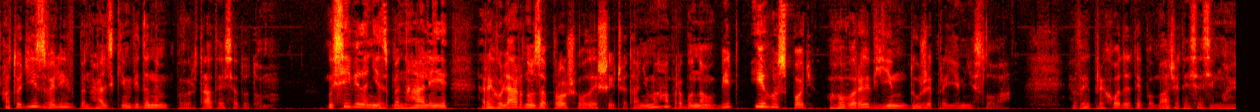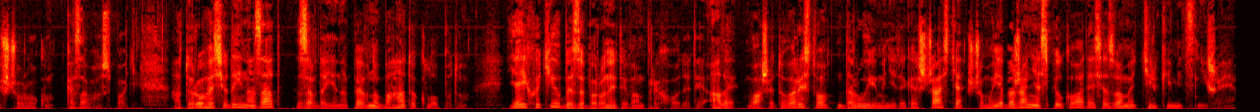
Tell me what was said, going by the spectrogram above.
а тоді звелів бенгальським відданим повертатися додому. Усі віддані з Бенгалії регулярно запрошували Ши Магапрабу на обід, і Господь говорив їм дуже приємні слова. Ви приходите побачитися зі мною щороку, казав Господь, а дорога сюди й назад завдає, напевно, багато клопоту. Я й хотів би заборонити вам приходити, але ваше товариство дарує мені таке щастя, що моє бажання спілкуватися з вами тільки міцнішає.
